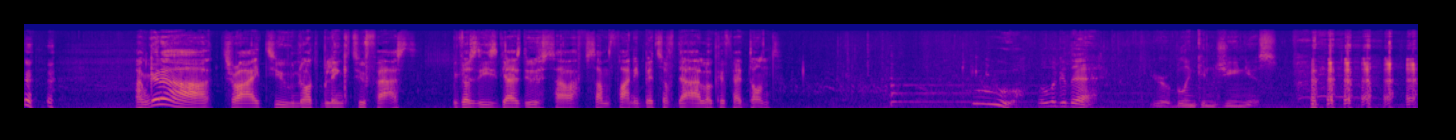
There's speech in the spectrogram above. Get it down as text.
I'm gonna uh, try to not blink too fast because these guys do have some funny bits of dialogue if I don't. Well, look at that. You're a blinking genius. I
